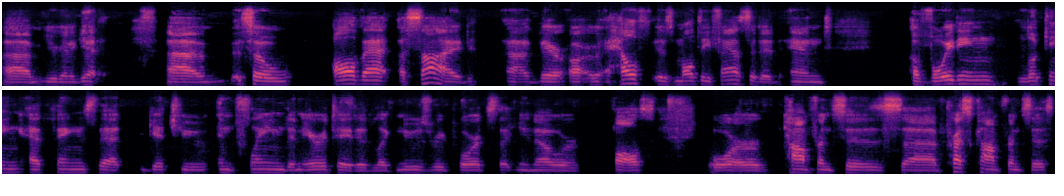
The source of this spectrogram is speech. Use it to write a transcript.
um, you're going to get it um, so all that aside, uh, there are health is multifaceted and avoiding looking at things that get you inflamed and irritated like news reports that you know are false or conferences uh, press conferences.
